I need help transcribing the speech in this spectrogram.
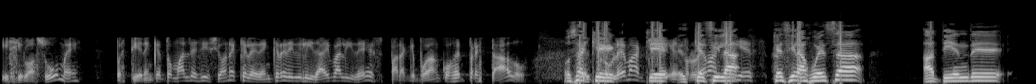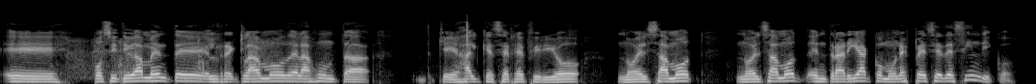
Y si lo asume, pues tienen que tomar decisiones que le den credibilidad y validez para que puedan coger prestado. O sea, que, que, si la, que si la jueza atiende eh, positivamente el reclamo de la Junta, que es al que se refirió Noel Samot, Noel Samot entraría como una especie de síndico.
